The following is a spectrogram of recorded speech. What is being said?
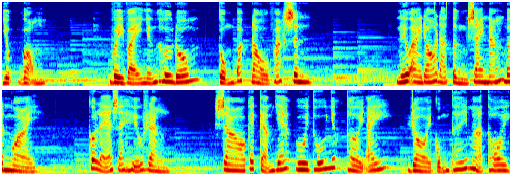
dục vọng. Vì vậy, những hư đốn cũng bắt đầu phát sinh. Nếu ai đó đã từng say nắng bên ngoài, có lẽ sẽ hiểu rằng sao cái cảm giác vui thú nhất thời ấy, rồi cũng thế mà thôi.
